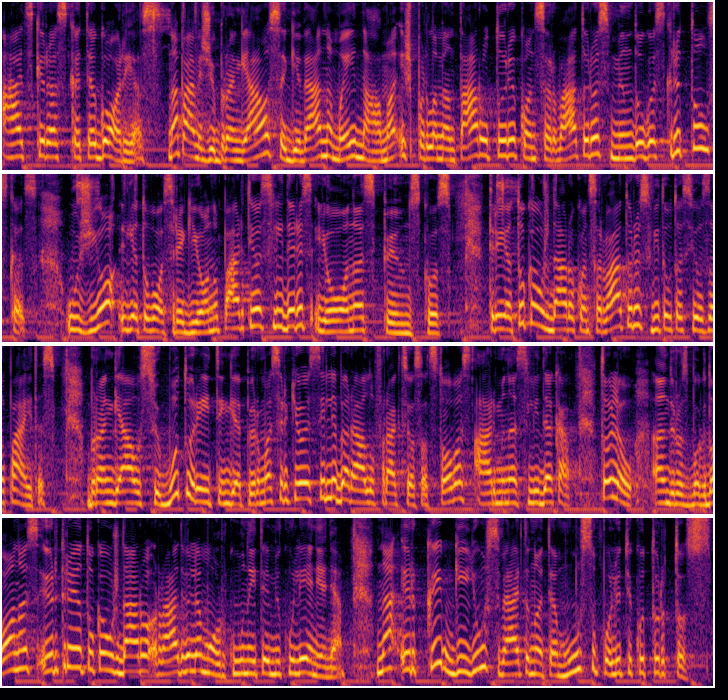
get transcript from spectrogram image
atskiras kategorijas. Na, pavyzdžiui, brangiausią gyvenamąjį namą iš parlamentarų turi konservatorius Mindaugas Kritulskas. Už jo Lietuvos regionų partijos lyderis Jonas Pinskus. Trejetuką uždaro konservatorius Vytautas Jozapaitis. Žemaitaitis. Brangiausių būtų reitingė pirmas rikiuojasi liberalų frakcijos atstovas Arminas Lydeka. Toliau Andrius Bagdonas ir trejetuką uždaro Radvilė Morkūnaitė Mikulėnienė. Na ir kaipgi jūs vertinote mūsų politikų turtus?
